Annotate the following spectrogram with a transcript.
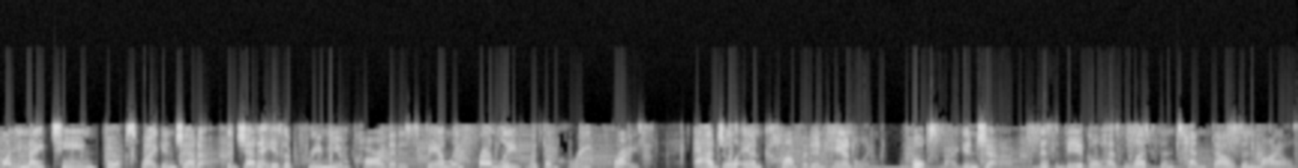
2019 Volkswagen Jetta. The Jetta is a premium car that is family friendly with a great price. Agile and confident handling. Volkswagen Jetta. This vehicle has less than 10,000 miles.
